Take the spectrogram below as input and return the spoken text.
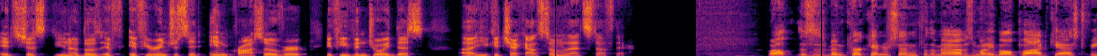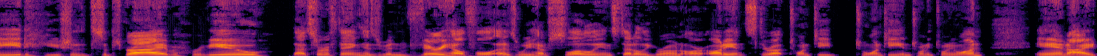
it's just, you know, those if, if you're interested in crossover, if you've enjoyed this, uh, you could check out some of that stuff there. Well, this has been Kirk Henderson for the Mavs Moneyball podcast feed. You should subscribe, review, that sort of thing has been very helpful as we have slowly and steadily grown our audience throughout 2020 and 2021. And I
